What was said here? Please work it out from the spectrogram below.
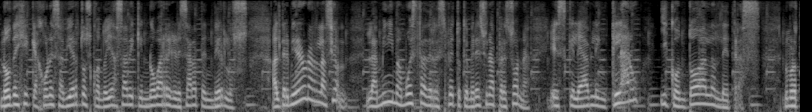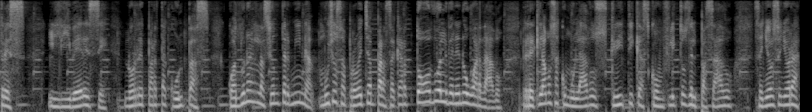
No deje cajones abiertos cuando ya sabe que no va a regresar a atenderlos. Al terminar una relación, la mínima muestra de respeto que merece una persona es que le hablen claro y con todas las letras. Número 3. Libérese, no reparta culpas. Cuando una relación termina, muchos aprovechan para sacar todo el veneno guardado, reclamos acumulados, críticas, conflictos del pasado. Señor, señora,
